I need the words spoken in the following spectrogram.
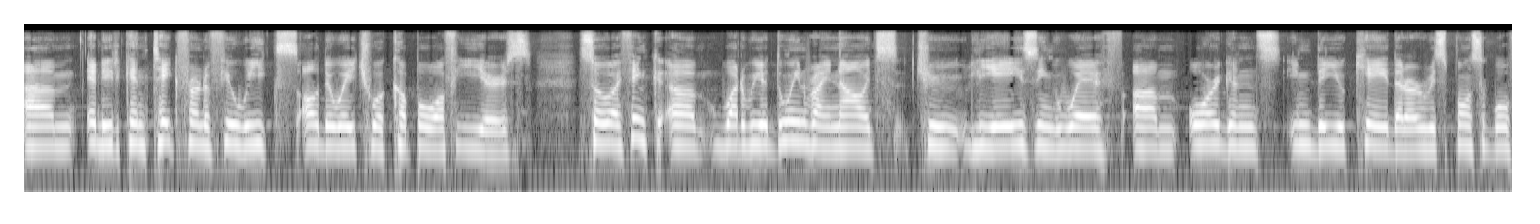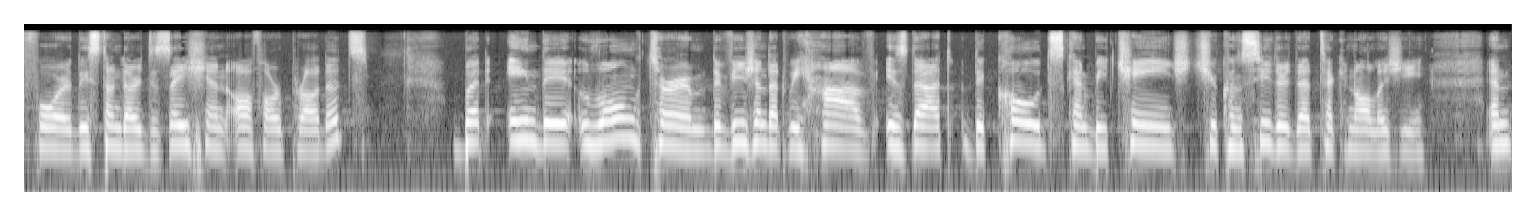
Um, and it can take from a few weeks all the way to a couple of years. So I think um, what we are doing right now is to liaising with um, organs in the UK that are responsible for the standardization of our products. But in the long term, the vision that we have is that the codes can be changed to consider that technology. And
